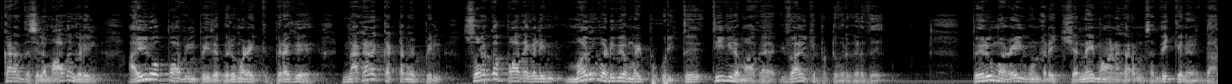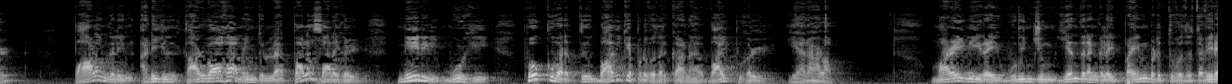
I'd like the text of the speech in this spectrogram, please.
கடந்த சில மாதங்களில் ஐரோப்பாவில் பெய்த பெருமழைக்கு பிறகு நகர கட்டமைப்பில் சுரங்கப்பாதைகளின் மறுவடிவமைப்பு குறித்து தீவிரமாக விவாதிக்கப்பட்டு வருகிறது. பெருமழை ஒன்றை சென்னை மாநகரம் சந்திக்க நேர்ந்தால் பாலங்களின் அடியில் தாழ்வாக அமைந்துள்ள பல சாலைகள் நீரில் மூழ்கி போக்குவரத்து பாதிக்கப்படுவதற்கான வாய்ப்புகள் ஏராளம். மழை நீரை உறிஞ்சும் இயந்திரங்களை பயன்படுத்துவது தவிர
